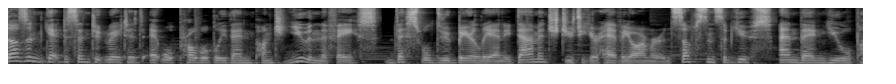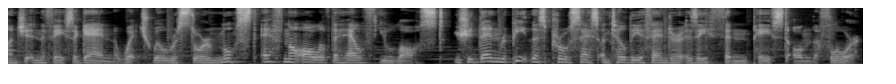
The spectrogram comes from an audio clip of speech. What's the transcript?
doesn't get disintegrated, it will probably then punch you in the face. This will do barely any damage due to your heavy armor and substance abuse, and then you will punch it in the face again, which will restore most, if not all of the health you lost. You should then repeat this process until the offender is a thin paste on the floor,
